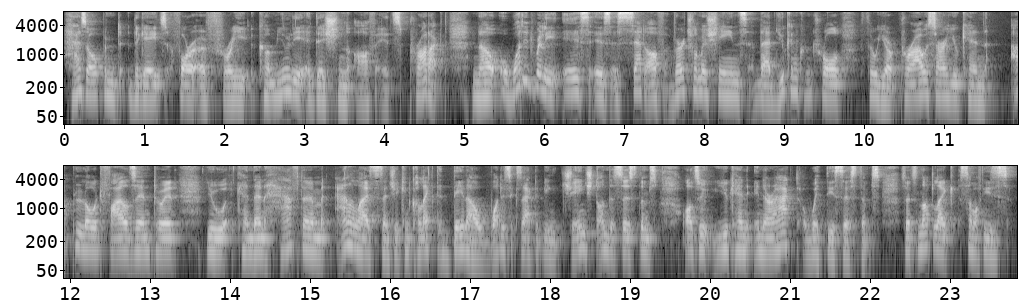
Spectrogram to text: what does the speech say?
has opened the gates for a free community edition of its product. Now, what it really is, is a set of virtual machines machines that you can control through your browser. You can upload files into it. You can then have them analyzed essentially. You can collect the data, what is exactly being changed on the systems. Also, you can interact with these systems. So it's not like some of these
